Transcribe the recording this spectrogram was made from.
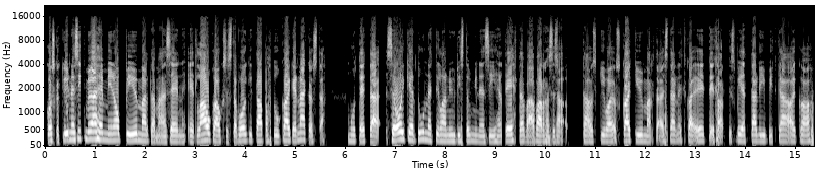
Koska kyllä ne sitten myöhemmin oppii ymmärtämään sen, että laukauksesta voikin tapahtua kaiken näköistä – mutta että se oikein tunnetilan yhdistäminen siihen tehtävään varhaisessa, tämä olisi kiva, jos kaikki ymmärtäisi tämän, että ei tarvitsisi viettää niin pitkää aikaa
